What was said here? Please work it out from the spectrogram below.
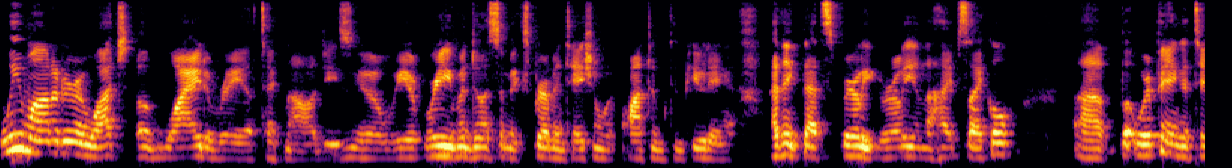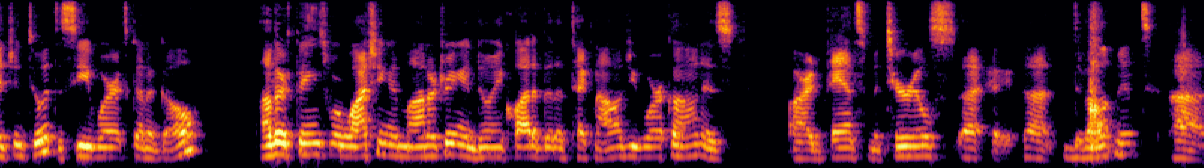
we monitor and watch a wide array of technologies. You know, we, we're even doing some experimentation with quantum computing. I think that's fairly early in the hype cycle, uh, but we're paying attention to it to see where it's going to go. Other things we're watching and monitoring and doing quite a bit of technology work on is our advanced materials uh, uh, development. Uh,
